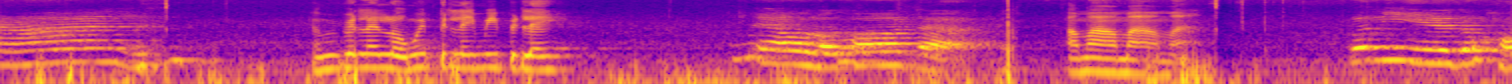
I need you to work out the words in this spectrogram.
นั้นเดี๋ยวไม่เป็นไรหรอกไม่เป็นไรไม่เป็นไรไม่เอาเหรอทอดอะเอามาเอามาเอามาก็นี่จะเผา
